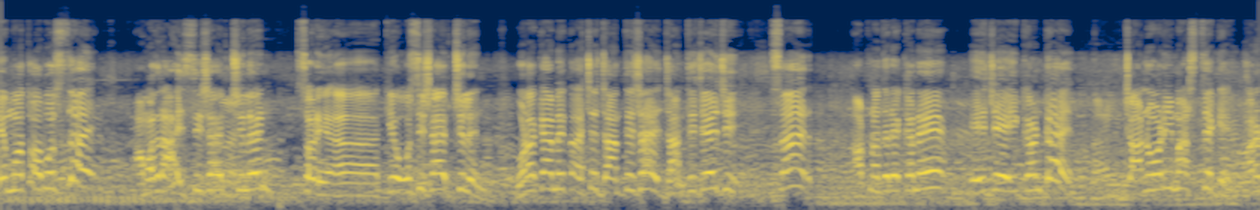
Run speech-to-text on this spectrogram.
এ মতো অবস্থায় আমাদের আইসি সাহেব ছিলেন সরি কে ওসি সাহেব ছিলেন, ওনাকে আমি কাছে জানতে চাই, জানতে চাইছি স্যার আপনাদের এখানে এই যে এইখানটায় জানুয়ারি মাস থেকে মানে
